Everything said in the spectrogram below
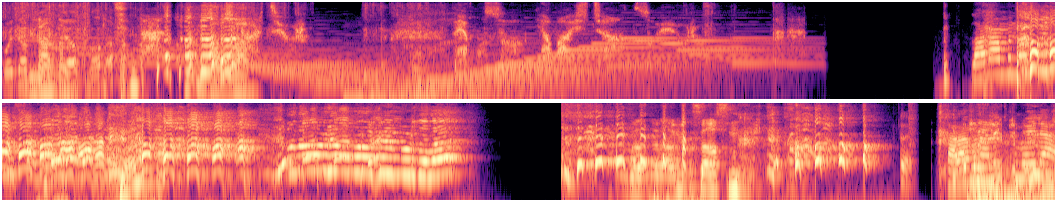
Hocam Planladım. yapma. İçinden harcıyorum. Ve muzu yavaşça soyuyorum. Lan amına koydum sana. Bu ne vuruyor amına koyayım burada lan? Kurbanlar Ahmet sağ olsun. Selamünaleyküm beyler.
